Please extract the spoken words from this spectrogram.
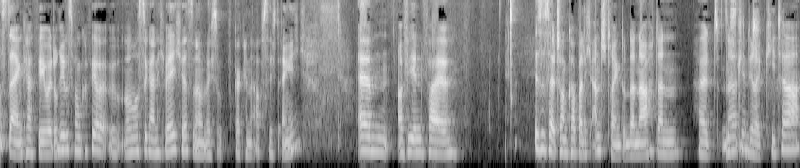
ist dein Café, weil du redest vom Café, aber man wusste gar nicht welches. Und dann war ich so, gar keine Absicht eigentlich. Ähm, auf jeden Fall ist es halt schon körperlich anstrengend und danach dann halt ne, Kind. direkt Kita.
